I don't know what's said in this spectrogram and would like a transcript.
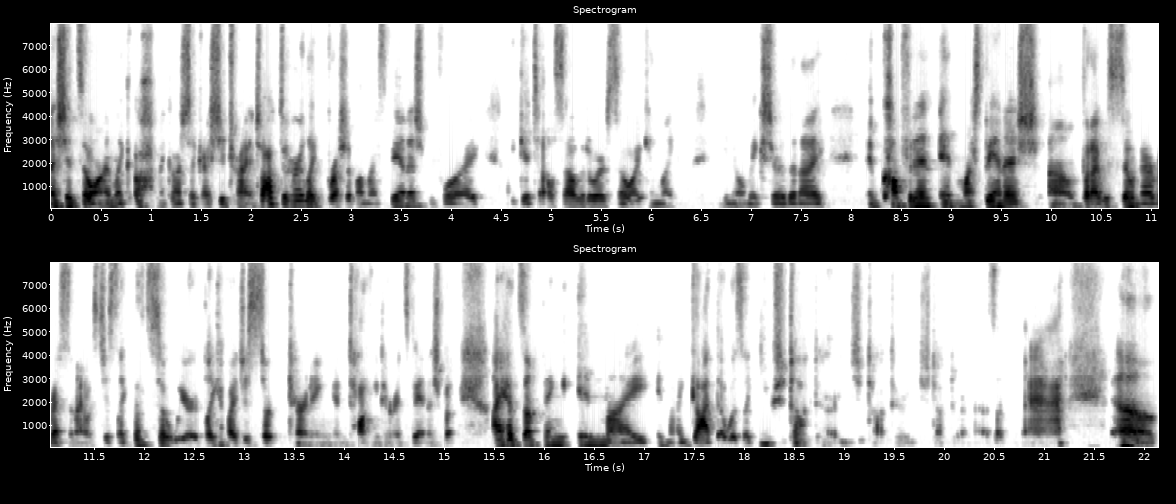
And so I'm like, oh my gosh, like I should try and talk to her, like brush up on my Spanish before I, I get to El Salvador so I can like, you know, make sure that I am confident in my Spanish. Um, but I was so nervous and I was just like, that's so weird. Like if I just start turning and talking to her in Spanish, but I had something in my, in my gut that was like, you should talk to her. You should talk to her. You should talk to her. And I was like, nah. Um,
